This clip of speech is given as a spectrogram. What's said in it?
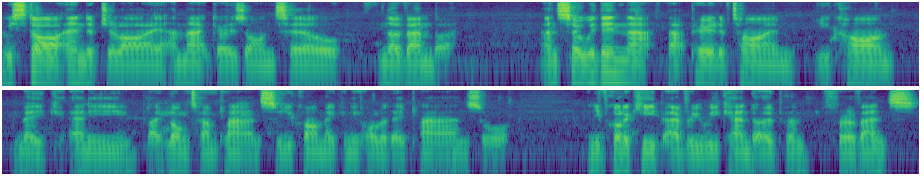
we start end of July and that goes on till November, and so within that that period of time, you can't make any like long term plans. So you can't make any holiday plans or and you've got to keep every weekend open for events.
